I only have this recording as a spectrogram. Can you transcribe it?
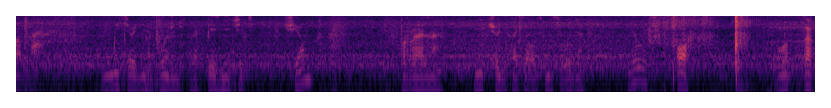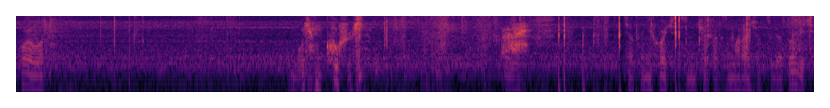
ладно. Мы сегодня будем трапезничать чем? Правильно. Ничего не хотелось мне сегодня делать. О! Вот такой вот. Будем кушать. А, Что-то не хочется ничего так заморачиваться готовить.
